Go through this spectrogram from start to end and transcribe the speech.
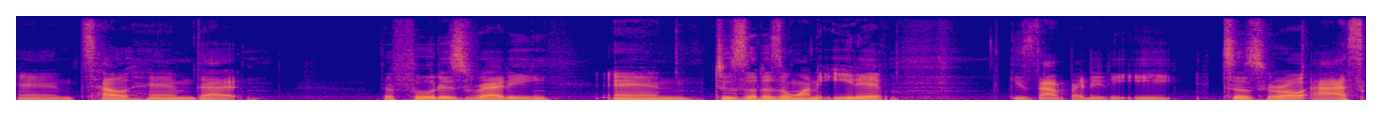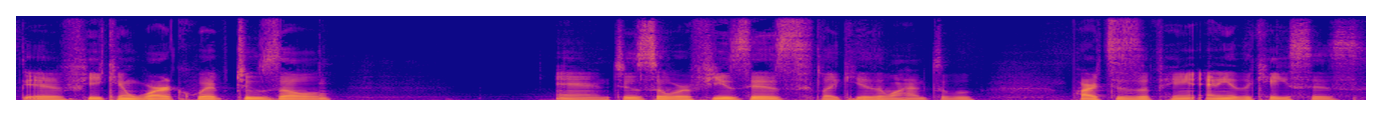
and tell him that the food is ready and Juzo doesn't want to eat it. He's not ready to eat. Tetsuro asks if he can work with Juzo. And Juzo refuses, like he doesn't want him to participate in any of the cases.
